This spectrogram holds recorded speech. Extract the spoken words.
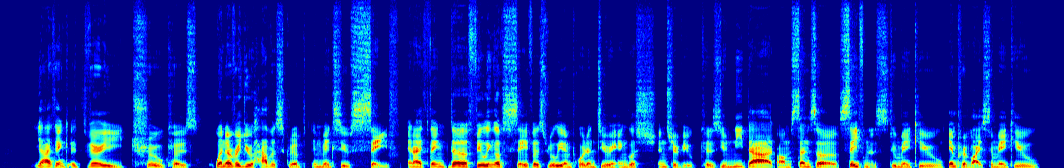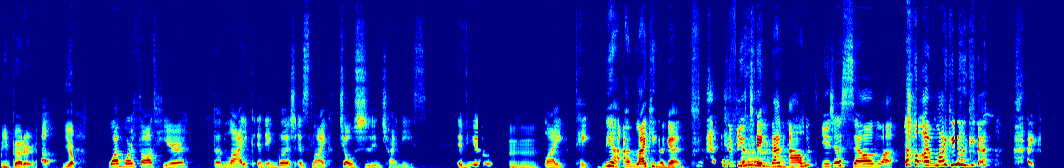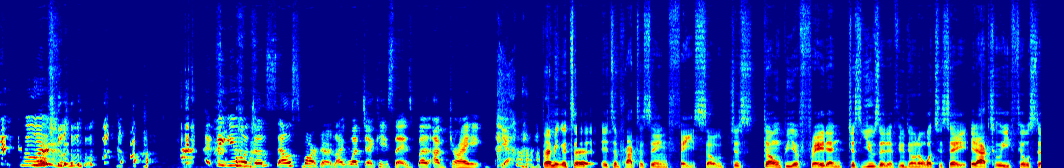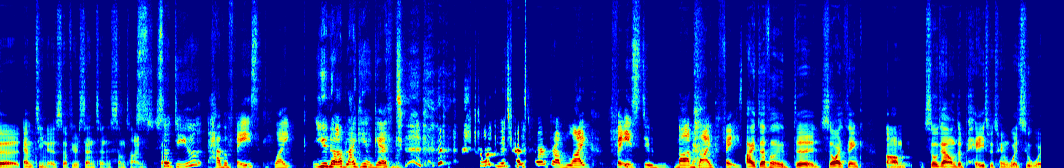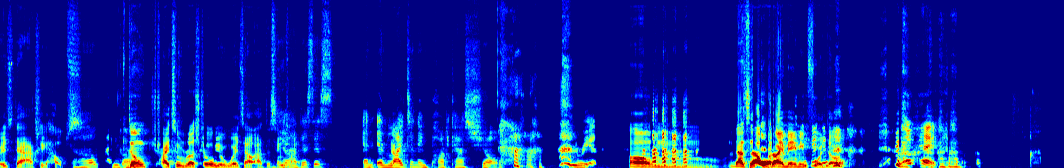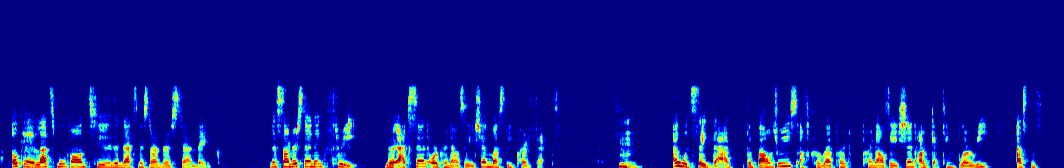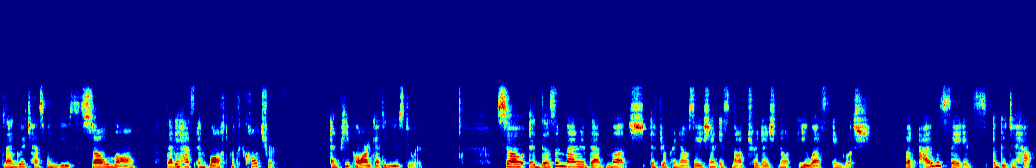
Yeah, I think it's very true because whenever you have a script, it makes you safe. And I think the feeling of safe is really important during English interview because you need that um, sense of safeness to make you improvise, to make you be better. Uh, yep. One more thought here the like in English is like 就是 in Chinese. If you mm-hmm. like take yeah, I'm liking again. if you take that out, you just sound like oh, I'm liking again. I can't do it. I think you will just sound smarter, like what Jacky says. But I'm trying. Yeah. But I mean, it's a it's a practicing phase. So just don't be afraid and just use it if you don't know what to say. It actually fills the emptiness of your sentence sometimes. So, so do you have a face like you know I'm liking again? How do you transform from like face to non-like face? I definitely did. So I think um slow down the pace between words to words that actually helps. Oh my god. Don't try to rush all your words out at the same yeah, time. Yeah, this is an enlightening yeah. podcast show. Period. Um, that's not what I'm aiming for, though. okay. Okay, let's move on to the next misunderstanding. Misunderstanding three Your accent or pronunciation must be perfect. Hmm, I would say that the boundaries of correct pr- pronunciation are getting blurry as this language has been used so long that it has evolved with culture, and people are getting used to it. So it doesn't matter that much if your pronunciation is not traditional US English, but I would say it's a good to have.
